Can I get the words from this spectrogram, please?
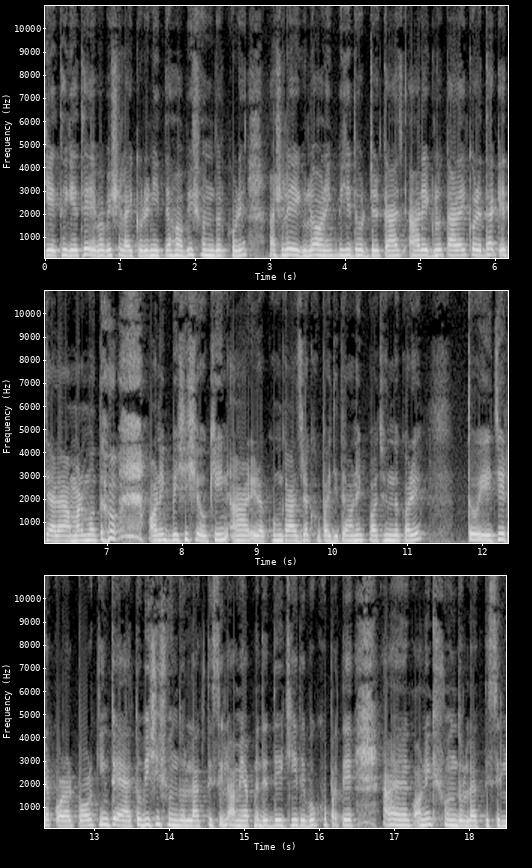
গেঁথে গেঁথে এভাবে সেলাই করে নিতে হবে, সুন্দর করে। আসলে এগুলো অনেক বেশি ধৈর্যের কাজ, আর এগুলো তারাই করে থাকে যারা আমার মতো অনেক বেশি শৌখিন, আর এরকম গাছরা খোপায় দিতে অনেক পছন্দ করে। তো এই যে এটা করার পর কিন্তু এত বেশি সুন্দর লাগতেছিল, আমি আপনাদের দেখিয়ে দেবো খোপাতে অনেক সুন্দর লাগতেছিল।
